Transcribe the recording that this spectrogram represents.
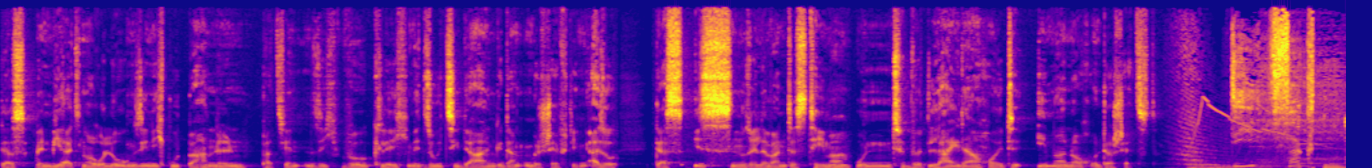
dass wenn wir als Neurologen sie nicht gut behandeln, Patienten sich wirklich mit suizidalen Gedanken beschäftigen. Also das ist ein relevantes Thema und wird leider heute immer noch unterschätzt. Die Fakten.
